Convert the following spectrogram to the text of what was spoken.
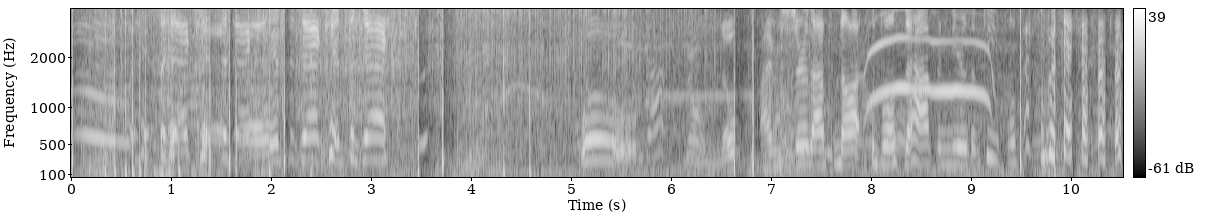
Whoa! Hit the deck, hit the deck, hit the deck, hit the deck. Whoa. Nope. I'm sure that's not supposed to happen near the people down there.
